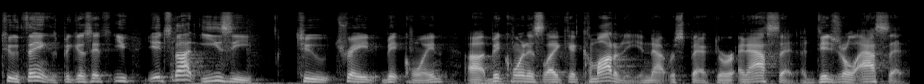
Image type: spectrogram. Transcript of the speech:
two things because it's you. It's not easy to trade Bitcoin. Uh, Bitcoin is like a commodity in that respect, or an asset, a digital asset.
